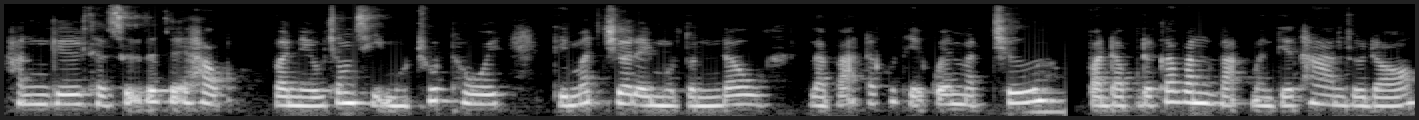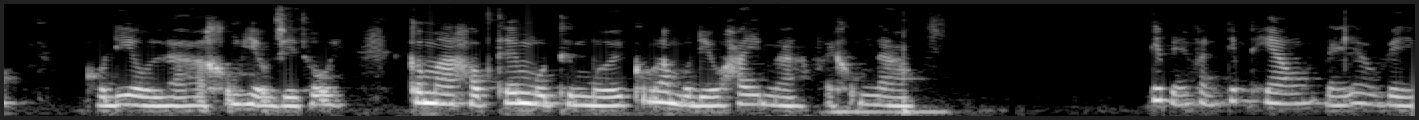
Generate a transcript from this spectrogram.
Hangul thật sự rất dễ học và nếu chăm chỉ một chút thôi thì mất chưa đầy một tuần đâu là bạn đã có thể quen mặt chữ và đọc được các văn bản bằng tiếng Hàn rồi đó. Có điều là không hiểu gì thôi. Cơ mà học thêm một thứ mới cũng là một điều hay mà, phải không nào? Tiếp đến phần tiếp theo, đấy là về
